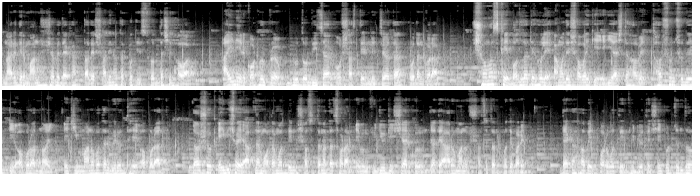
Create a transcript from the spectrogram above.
নারীদের মানুষ হিসাবে দেখা, তাদের স্বাধীনতার প্রতি শ্রদ্ধাশীল হওয়া, আইনের কঠোর প্রয়োগ, দ্রুত বিচার ও শাস্তির নিশ্চয়তা প্রদান করা। সমাজকে বদলাতে হলে আমাদের সবাইকে এগিয়ে আসতে হবে। ধর্ষণ শুধু একটি অপরাধ নয়, এটি মানবতার বিরুদ্ধে অপরাধ। দর্শক, এই বিষয়ে আপনার মতামত দিন, সচেতনতা ছড়ান এবং ভিডিওটি শেয়ার করুন যাতে আরও মানুষ সচেতন হতে পারে। দেখা হবে পরবর্তী ভিডিওতে। সেই পর্যন্ত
